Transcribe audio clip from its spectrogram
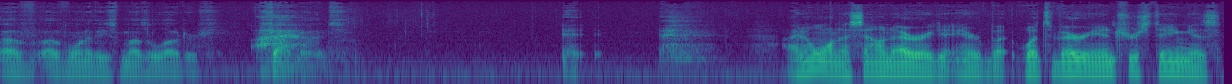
of, of one of these muzzle loaders ah. shotguns? I don't want to sound arrogant here, but what's very interesting is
